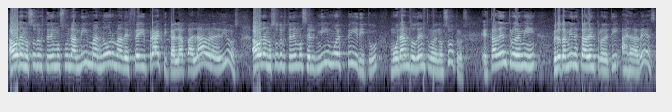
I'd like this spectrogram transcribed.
Ahora nosotros tenemos una misma norma de fe y práctica, la palabra de Dios. Ahora nosotros tenemos el mismo espíritu morando dentro de nosotros. Está dentro de mí, pero también está dentro de ti a la vez.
